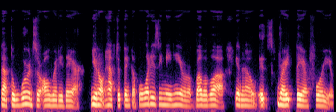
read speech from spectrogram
that the words are already there. You don't have to think of well what does he mean here? or blah blah blah. You know it's right there for you.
